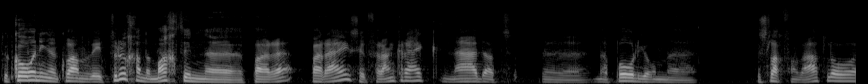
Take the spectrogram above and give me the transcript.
de koningen kwamen weer terug aan de macht in eh, Parijs, in Frankrijk, nadat eh, Napoleon eh, de slag van Waterloo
